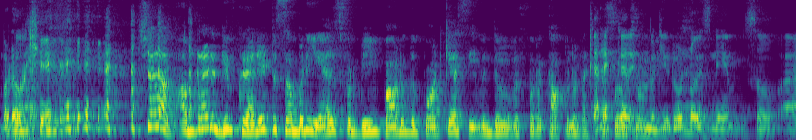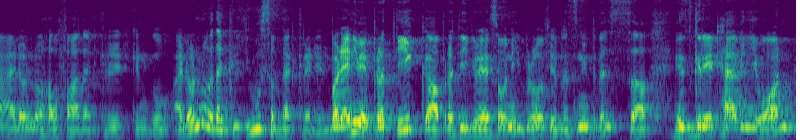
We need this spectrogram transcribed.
But okay. Shut up. I'm trying to give credit to somebody else for being part of the podcast, even though it was for a couple of Correct, episodes correct. only. But you don't know his name, so I, I don't know how far that credit can go. I don't know the use of that credit. But anyway, Pratik, uh, Pratik bro, if you're listening to this, uh, it's great having you on.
